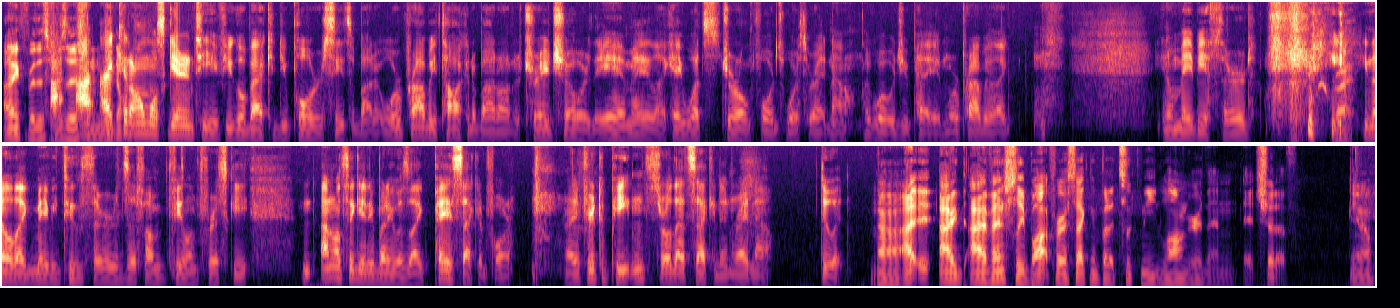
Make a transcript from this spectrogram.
I think for this position, I, we I can almost guarantee if you go back and you pull receipts about it, we're probably talking about on a trade show or the AMA, like, hey, what's Jerome Ford's worth right now? Like, what would you pay? And we're probably like, you know, maybe a third. Right. you know, like maybe two thirds if I'm feeling frisky. I don't think anybody was like, pay a second for him. right? If you're competing, throw that second in right now. Do it. No, I, I I eventually bought for a second, but it took me longer than it should have. You know,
